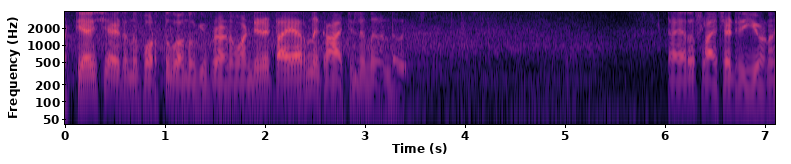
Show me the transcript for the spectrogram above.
അത്യാവശ്യമായിട്ടൊന്ന് പുറത്ത് പോകാൻ നോക്കിയപ്പോഴാണ് വണ്ടിയുടെ ടയറിന് കാറ്റില്ലെന്ന് കണ്ടത്. ടയർ ഫ്ലാറ്റായിട്ടിരിക്കുകയാണ്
